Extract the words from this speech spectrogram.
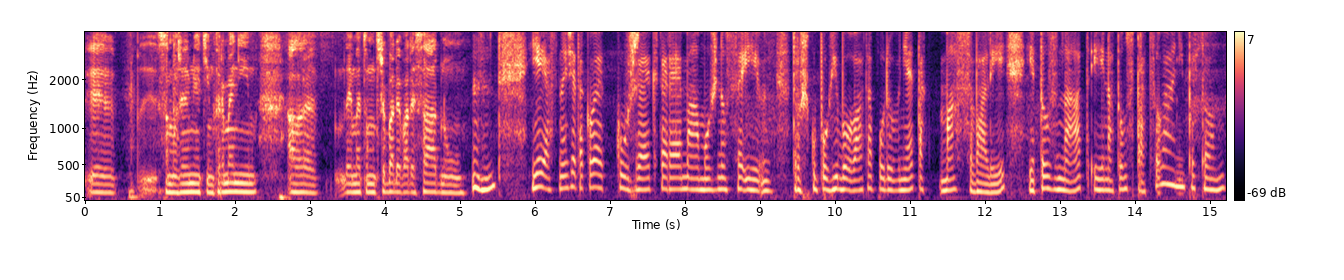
i, samozřejmě tím krmením, ale dejme tomu třeba 90 dnů. Mm-hmm. Je jasné, že takové takové kuře, které má možnost se i trošku pohybovat a podobně, tak má svaly. Je to znát i na tom zpracování potom?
